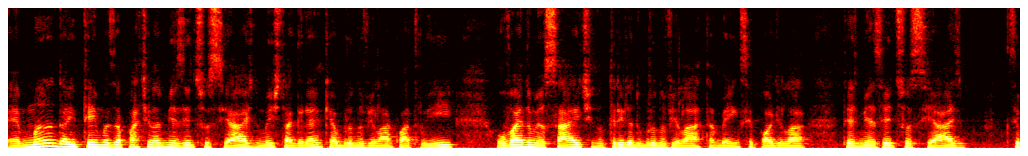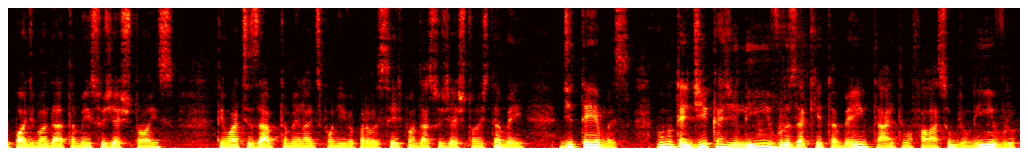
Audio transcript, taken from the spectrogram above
é, manda aí temas a partir das minhas redes sociais, no meu Instagram, que é o Bruno Vilar 4i, ou vai no meu site, no Trilha do Bruno Vilar também, você pode ir lá ter as minhas redes sociais, você pode mandar também sugestões. Tem um WhatsApp também lá disponível para vocês, para mandar sugestões também de temas. Vamos ter dicas de livros aqui também, tá? Então vou falar sobre um livro,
